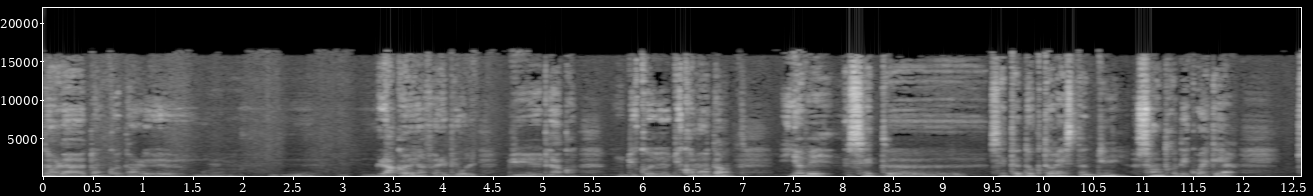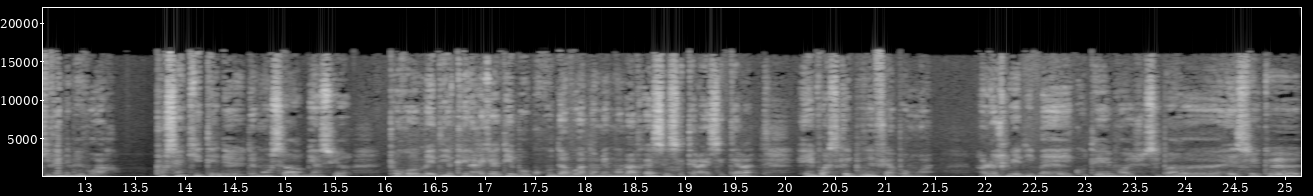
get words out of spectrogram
dans la, donc dans le l'accueil, enfin le bureau du, du, commandant, il y avait cette, euh, cette doctoresse du centre des Quakers qui venait me voir pour s'inquiéter de, mon sort, bien sûr, pour me dire qu'il regrettait beaucoup d'avoir donné mon adresse, etc., etc., et voir ce qu'il pouvait faire pour moi. Alors je lui ai dit, ben, écoutez, moi je ne sais pas, euh, est-ce que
